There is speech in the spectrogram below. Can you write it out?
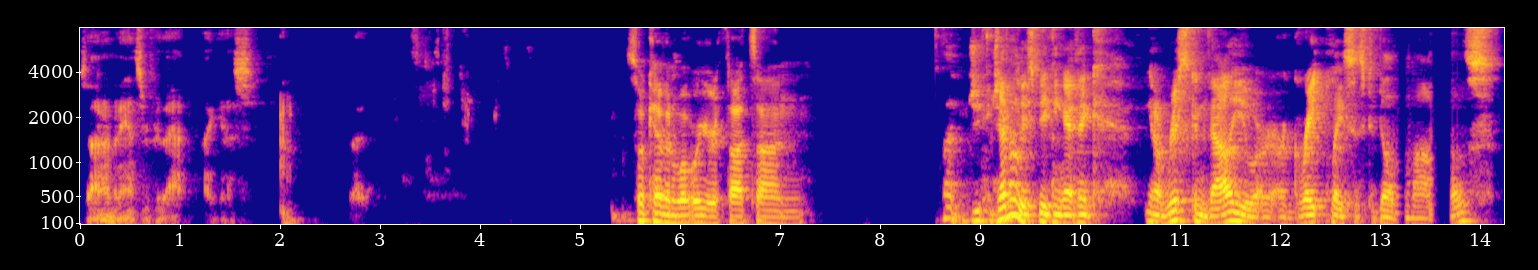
So I don't have an answer for that, I guess. So Kevin, what were your thoughts on But generally speaking, I think you know risk and value are, are great places to build models,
